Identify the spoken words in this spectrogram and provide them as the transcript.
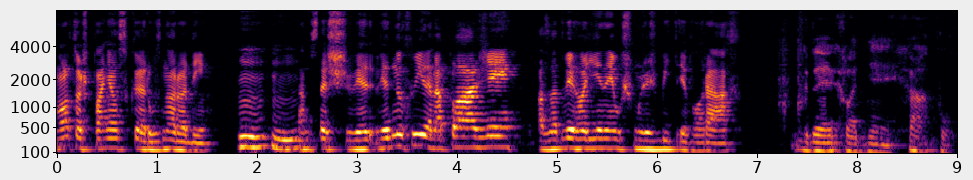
Ono to Španělsko je různorodý. Mm-hmm. Tam seš v jednu chvíli na pláži a za dvě hodiny už můžeš být i v horách. Kde je chladněji, chápu.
